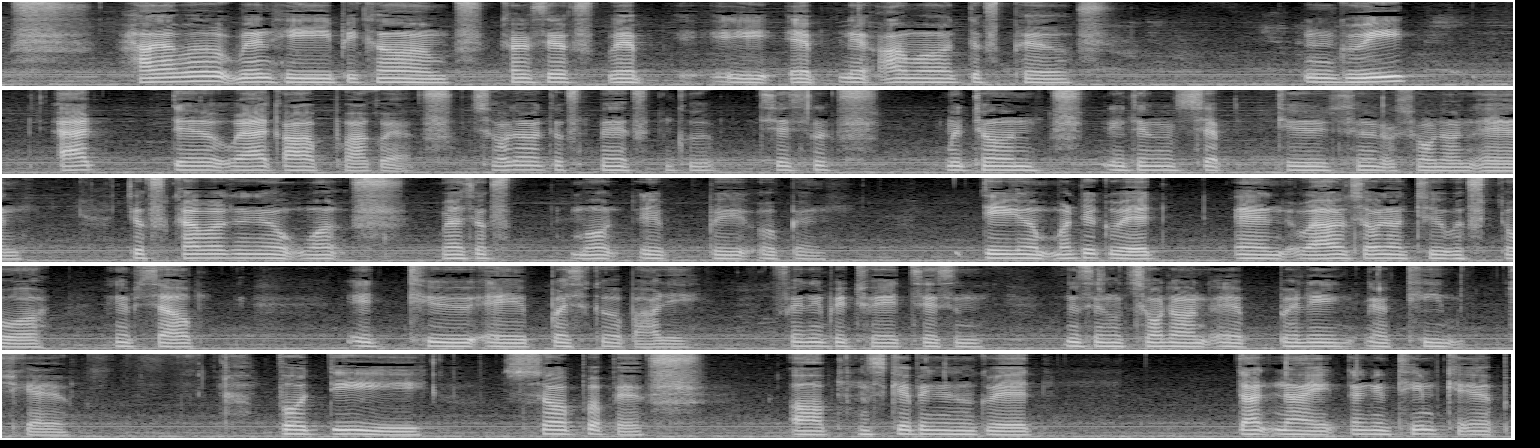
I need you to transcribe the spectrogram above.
However, when he becomes concealed with a armor disappear, greed at the lack of progress. So that the group system return intercept to Sonon and discovering what vessels might it be open. The mother grid and allowed Sonon to restore himself into a physical body. Feeling betrayed Jason using Sonon and putting a team together. For the sole purpose of escaping the grid that night, the team camp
